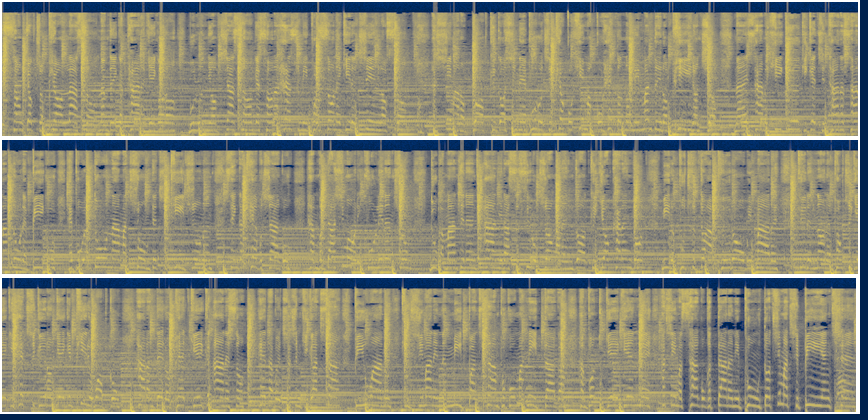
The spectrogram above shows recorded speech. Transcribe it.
성격 좀 별나서 남들과 다르게 걸어. 물론 옆좌석에서나 한숨이 벌써 내 길을 찔렀어. 한심한 어법 그것이 내 부르지 폈고 힘없고 했던 놈이 만들어 필연적. 나의 삶은 희극이겠지. 다른 사람 눈에 비굴해 보여도 나만 좀 대체 기준은 생각해보자고. 한번 다시 머리 굴리는 중. 누가 만드는 게 아니라 스스로 정하는 것. 그 역하는 곳 밀어붙여도 앞으로 이 말을 들은 너는 펑추 얘기했지. 그런 얘기 필요 없고 하란 대로 뱉길 그 안에서 해답을 찾은 기가 차. 비유하면 김치만 있는 밑반찬 보고만 있다가 한 번 또 얘기했네. 하지만 사고가 따르니 붕 떴지 마치 비행체.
